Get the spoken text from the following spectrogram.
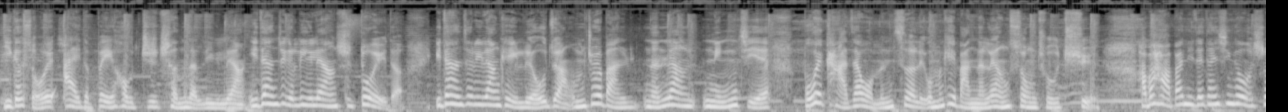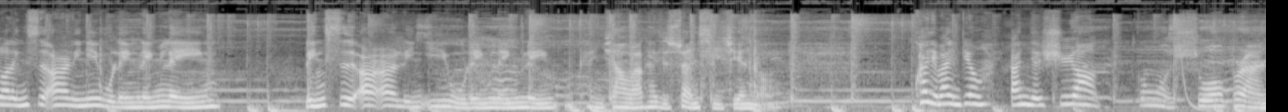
一个所谓爱的背后支撑的力量。一旦这个力量是对的，一旦这力量可以流转，我们就会把能量凝结，不会卡在我们这里。我们可以把能量送出去，好不好？把你的担心跟我说，零四二二零一五零零零，零四二二零一五零零零。看一下，我要开始算时间了。快点把你电，把你的需要跟我说，不然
